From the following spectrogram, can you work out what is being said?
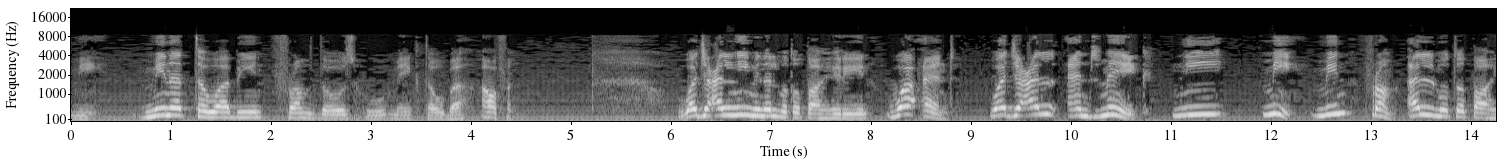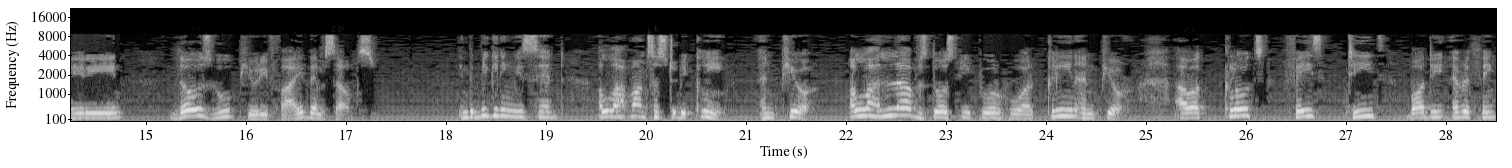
me, min at-tawabin, from those who make tawbah often. Waj'alni min al-mutatahhirin, wa and, waj'al and make, ni, me, min, from, al-mutatahhirin, those who purify themselves. In the beginning we said Allah wants us to be clean and pure. Allah loves those people who are clean and pure. Our clothes, face, teeth, body, everything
